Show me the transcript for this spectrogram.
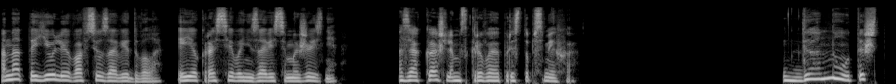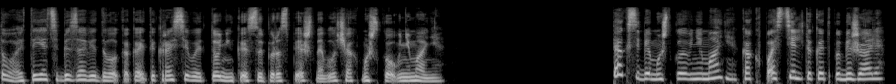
Она-то Юле вовсю завидовала ее красивой независимой жизни — за кашлем скрывая приступ смеха. «Да ну, ты что? Это я тебе завидовала, какая ты красивая, тоненькая, суперуспешная в лучах мужского внимания». «Так себе мужское внимание. Как в постель, так это побежали.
